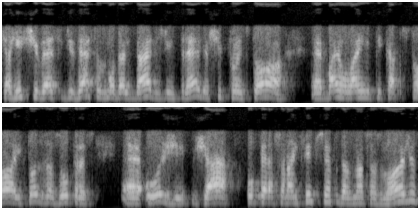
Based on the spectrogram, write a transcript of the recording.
que a gente tivesse diversas modalidades de entrega, Ship from Store, é, Buy Online, Pickup Store e todas as outras, é, hoje já operacional em 100% das nossas lojas.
